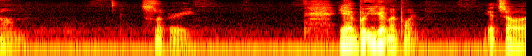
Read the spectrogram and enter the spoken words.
um, slippery. Yeah, but you get my point. It's uh,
